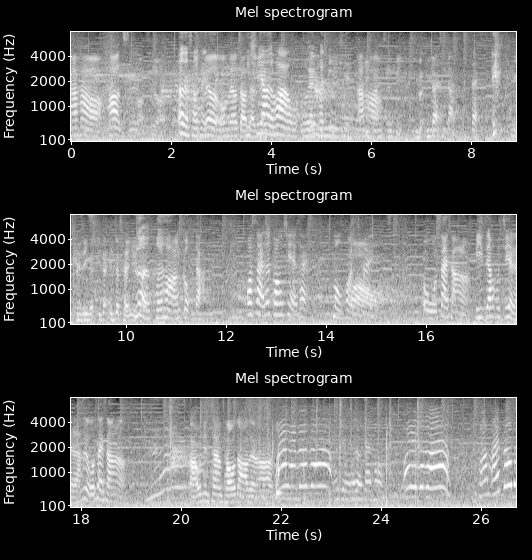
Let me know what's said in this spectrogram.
好好好好吃，好吃哦。饿的时候可以。没有，我没有早餐。你需要的话，我我来分你一些。好好吃饼，鱼鱼蛋吃蛋。对。这是一个一个一个成语。热核桃好像够大。哇塞，这光线也太梦幻了。哦，我晒伤了，鼻子要不见了啦。不是，我晒伤了。啊，外面太阳超大的啦。我要买包包，而且我有戴帽子。我要买包包，我要买包包。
